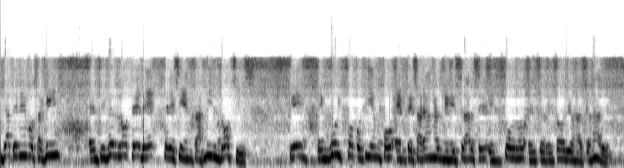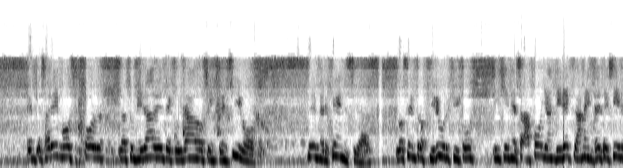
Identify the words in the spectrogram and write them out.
Ya tenemos aquí el primer lote de 300.000 dosis que en muy poco tiempo empezarán a administrarse en todo el territorio nacional. Empezaremos por las unidades de cuidados intensivos, de emergencias, los centros quirúrgicos y quienes apoyan directamente, es decir,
